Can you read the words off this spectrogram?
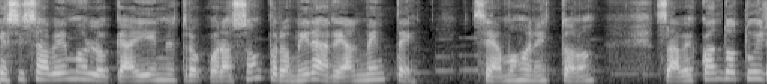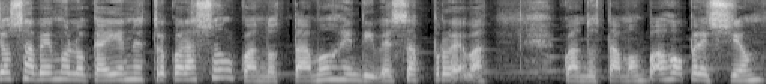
que sí sabemos lo que hay en nuestro corazón, pero mira, realmente Seamos honestos, ¿no? ¿Sabes cuando tú y yo sabemos lo que hay en nuestro corazón? Cuando estamos en diversas pruebas, cuando estamos bajo presión.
